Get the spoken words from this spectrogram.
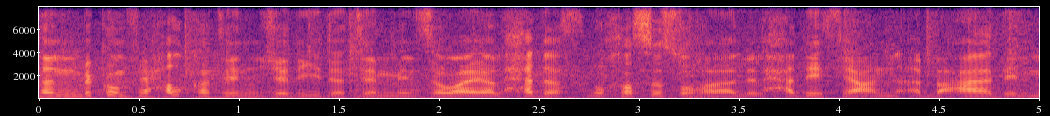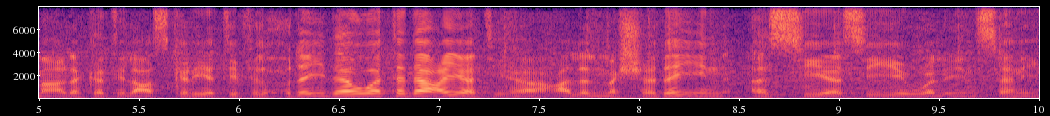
أهلا بكم في حلقة جديدة من زوايا الحدث نخصصها للحديث عن أبعاد المعركة العسكرية في الحديدة وتداعياتها على المشهدين السياسي والإنساني.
